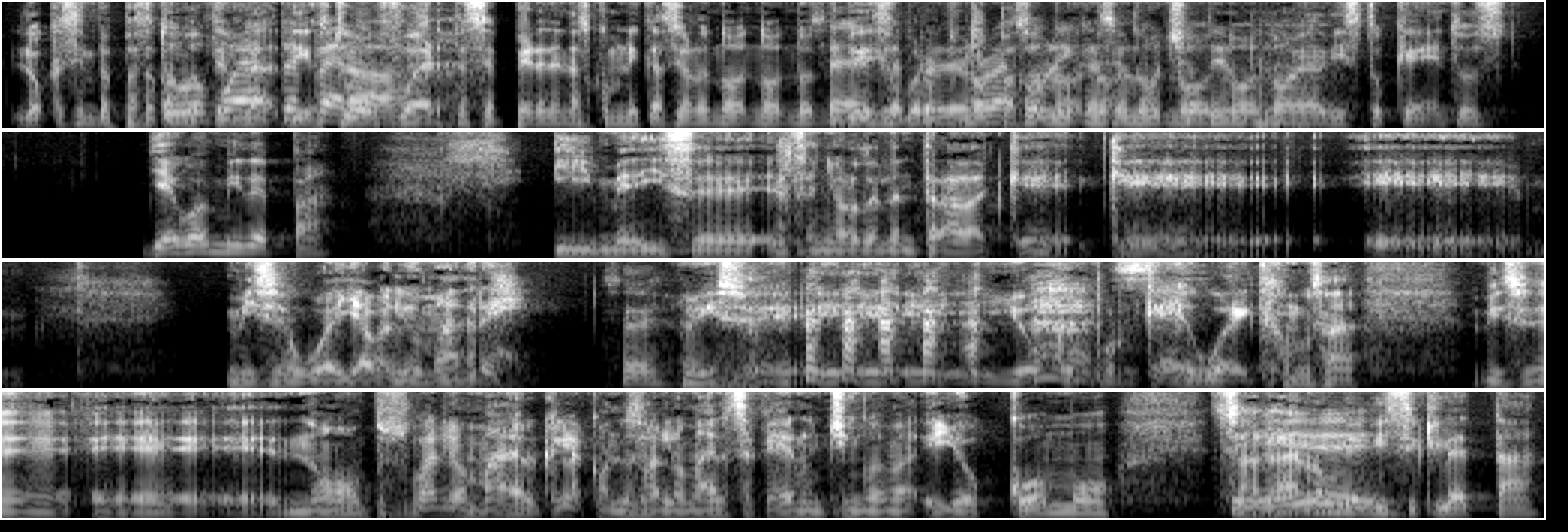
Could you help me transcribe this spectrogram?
lo que siempre pasa cuando fuerte, digo, estuvo fuerte, se pierden las comunicaciones, no, no, no, dije, bueno, pues, no pasó, no, no, no, no había visto que. Entonces llego a mi depa y me dice el señor de la entrada que, que eh, me dice, güey, ya valió madre. Sí. Me dice, eh, y yo, que ¿por qué, güey? Me dice, eh, eh, no, pues valió madre, que la condesa valió madre, se cayeron un chingo de madre. Y yo, ¿cómo? Sí. Se agarro mi bicicleta,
